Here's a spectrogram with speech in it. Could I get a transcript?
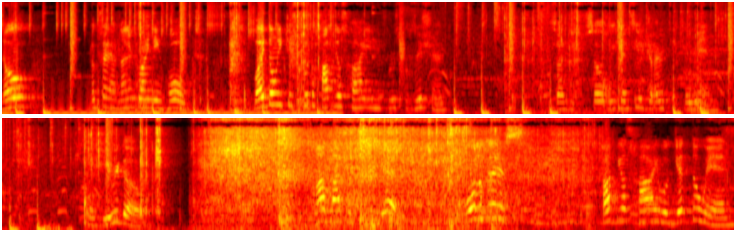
No. Looks like another grinding hold. Why don't we just put the Hot Wheels High in the first position? So, so we can see a driver take the win. So here we go. Not last of yet. Oh, look at this. Hot Wheels High will get the win.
